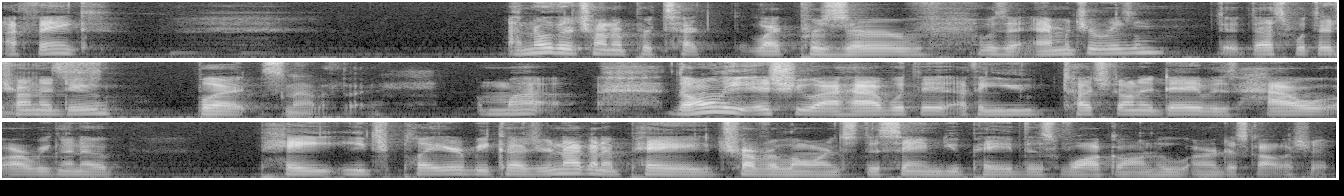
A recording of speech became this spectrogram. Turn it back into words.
I think I know they're trying to protect, like preserve. Was it amateurism? That's what they're trying to do. But It's not a thing. My the only issue I have with it, I think you touched on it, Dave, is how are we gonna pay each player? Because you're not gonna pay Trevor Lawrence the same you paid this walk on who earned a scholarship.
